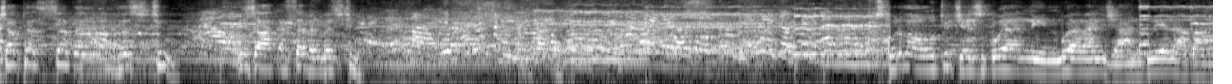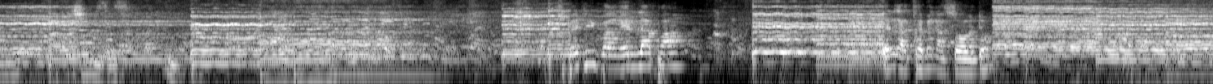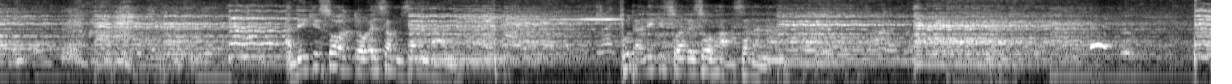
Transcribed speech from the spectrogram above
chapter 7 verse 2 izakha 7 verse 2 sikhuluma ngokuthi ujesu buya nini buya kanjani buyela bani jesus. Siphethe ivangeli lapha elingacheme nasonto. Alikho isonto esihambisana nalo futhi alikho isonto esohambisana nalo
